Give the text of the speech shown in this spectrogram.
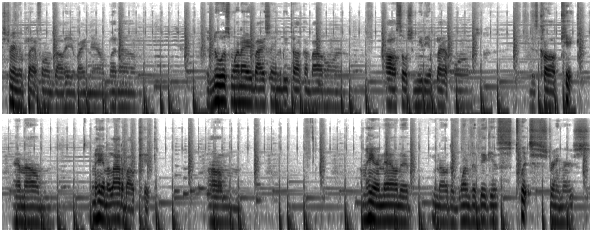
streaming platforms out here right now. But um, the newest one everybody seems to be talking about on all social media platforms is called Kick, and um, I'm hearing a lot about Kick. Um, I'm hearing now that you know the one of the biggest Twitch streamers,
